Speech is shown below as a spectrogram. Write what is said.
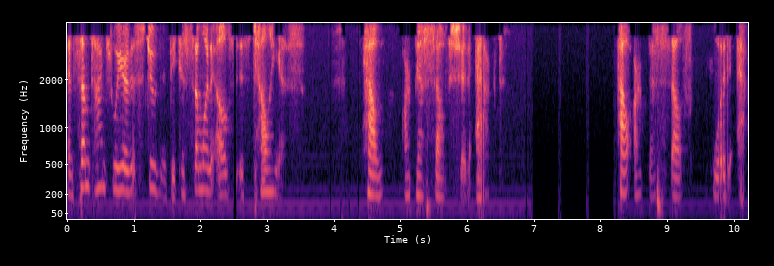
and sometimes we are the student because someone else is telling us how our best self should act, how our best self would act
